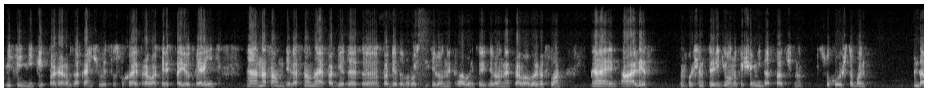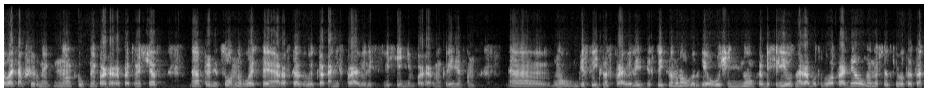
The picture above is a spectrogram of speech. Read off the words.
весенний пик пожаров заканчивается, сухая трава перестает гореть. А, на самом деле основная победа – это победа в росте зеленой травы, то есть зеленая трава выросла, а, а лес в большинстве регионов еще недостаточно сухой, чтобы давать обширные крупные пожары. Поэтому сейчас традиционно власти рассказывают, как они справились с весенним пожарным кризисом. Э, ну, действительно справились, действительно много где очень, ну, как бы серьезная работа была проделана, но все-таки вот это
